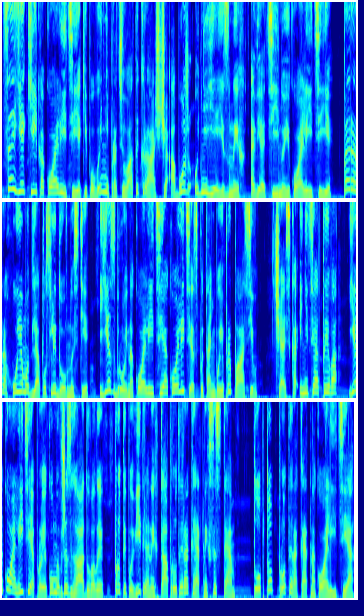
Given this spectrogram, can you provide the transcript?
Це є кілька коаліцій, які повинні працювати краще, або ж однієї з них авіаційної коаліції. Перерахуємо для послідовності. Є збройна коаліція, коаліція з питань боєприпасів. Чеська ініціатива є коаліція, про яку ми вже згадували, протиповітряних та протиракетних систем, тобто протиракетна коаліція.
